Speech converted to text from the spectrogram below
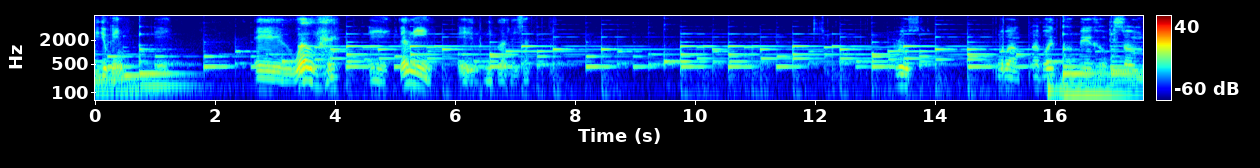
video game. Eh, well, tell me, Nicolas rules. 1. Avoid copying some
